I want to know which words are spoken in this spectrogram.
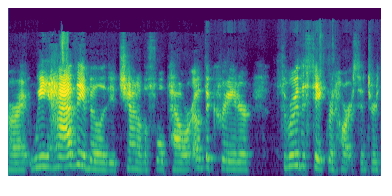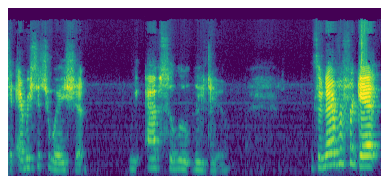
All right. We have the ability to channel the full power of the creator through the sacred heart center into every situation we absolutely do. So never forget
